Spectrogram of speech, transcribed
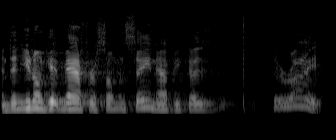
And then you don't get mad for someone saying that because they're right.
